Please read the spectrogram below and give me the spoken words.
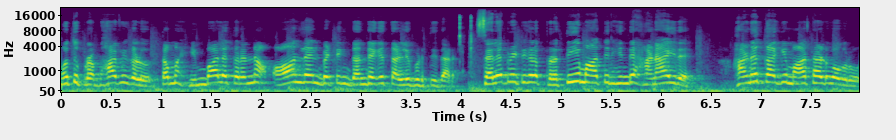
ಮತ್ತು ಪ್ರಭಾವಿಗಳು ತಮ್ಮ ಹಿಂಬಾಲಕರನ್ನ ಆನ್ಲೈನ್ ಬೆಟ್ಟಿಂಗ್ ದಂಧೆಗೆ ತಳ್ಳಿಬಿಡ್ತಿದ್ದಾರೆ. ಸೆಲೆಬ್ರಿಟಿಗಳ ಪ್ರತಿ ಮಾತಿನ ಹಿಂದೆ ಹಣ ಇದೆ. ಹಣಕ್ಕಾಗಿ ಮಾತಾಡುವವರು,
